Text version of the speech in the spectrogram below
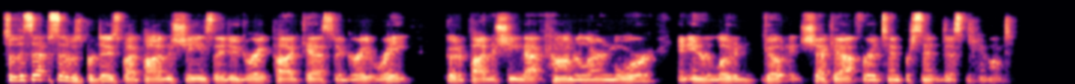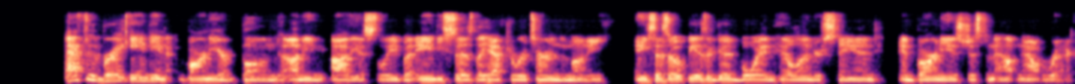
So this episode was produced by Pod Machines. They do great podcasts at a great rate. Go to podmachine.com to learn more and enter loaded goat at checkout for a 10% discount. After the break, Andy and Barney are bummed. I mean, obviously, but Andy says they have to return the money. And he says Opie is a good boy and he'll understand. And Barney is just an out and out wreck.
